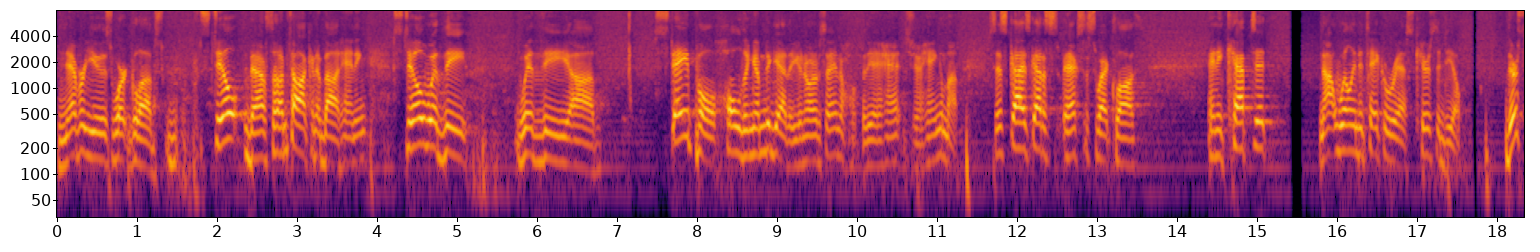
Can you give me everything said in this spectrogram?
never used work gloves? Still, that's what I'm talking about, Henning. Still with the, with the uh, staple holding them together. You know what I'm saying? You hang them up. So this guy's got an extra sweat cloth, and he kept it, not willing to take a risk. Here's the deal. There's,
